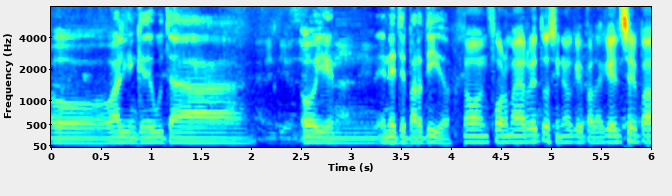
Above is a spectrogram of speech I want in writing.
o alguien que debuta hoy en, en este partido. No en forma de reto, sino que para que él sepa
